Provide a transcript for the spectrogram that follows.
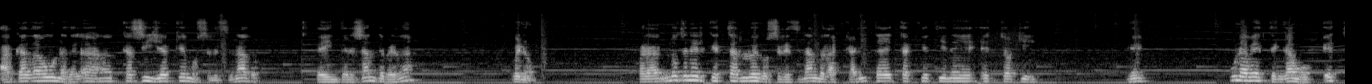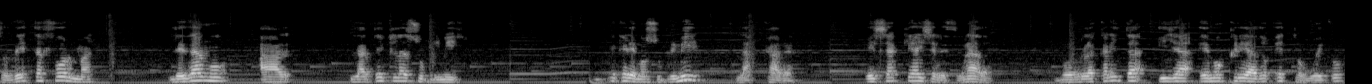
a cada una de las casillas que hemos seleccionado. Es interesante, ¿verdad? Bueno, para no tener que estar luego seleccionando las caritas estas que tiene esto aquí, ¿eh? una vez tengamos esto de esta forma, le damos a la tecla suprimir. ¿Qué queremos suprimir? Las caras, esas que hay seleccionadas borro las caritas y ya hemos creado estos huecos.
